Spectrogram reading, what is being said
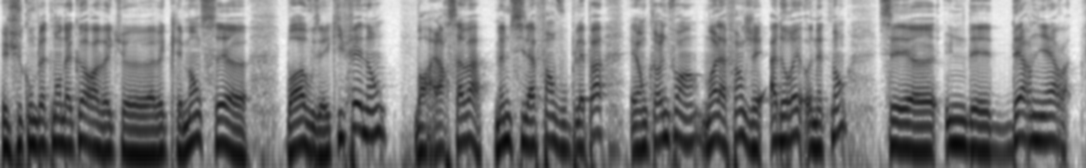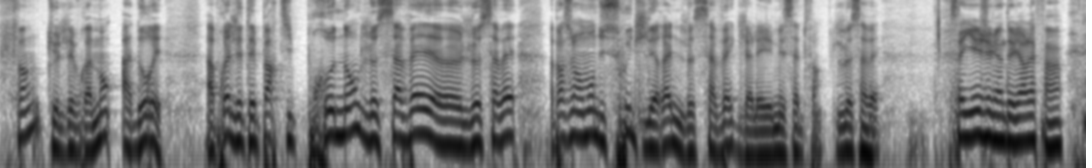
Et je suis complètement d'accord avec, avec Clément, c'est bon, vous avez kiffé, non? Bon, alors ça va, même si la fin vous plaît pas. Et encore une fois, hein, moi, la fin, j'ai adoré, honnêtement. C'est euh, une des dernières fins que j'ai vraiment adoré. Après, j'étais partie prenante, je le savais, euh, je le savais. À partir du moment du switch des reines, je savais que j'allais aimer cette fin. Je le savais. Ça y est, je viens de lire la fin.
